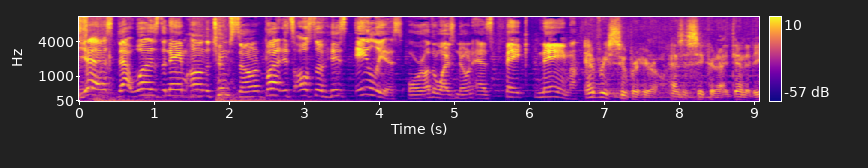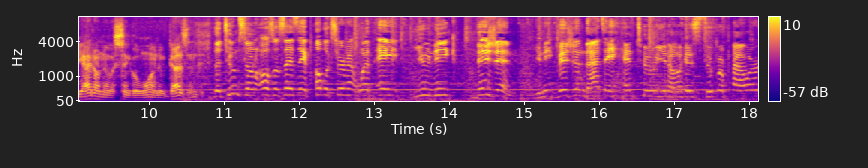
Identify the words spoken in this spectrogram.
yes, that was the name on the tombstone, but it's also his alias, or otherwise known as fake name. Every superhero has a secret identity. I don't know a single one who doesn't. The tombstone also says a public servant with a unique vision. Unique vision, that's a hint to, you know, his superpower.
